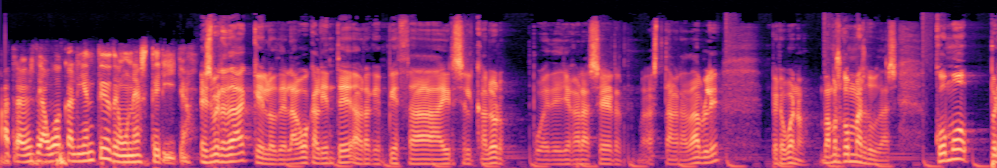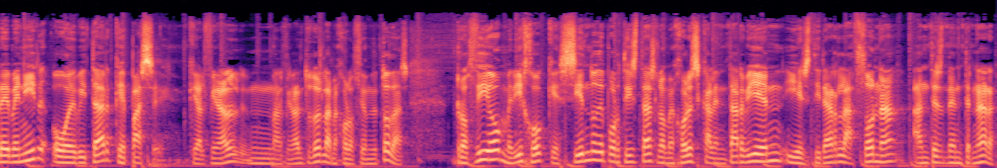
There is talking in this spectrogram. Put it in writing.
a través de agua caliente o de una esterilla. Es verdad que lo del agua caliente, ahora que empieza a irse el calor, puede llegar a ser hasta agradable, pero bueno, vamos con más dudas. ¿Cómo prevenir o evitar que pase? Que al final, mm, al final todo es la mejor opción de todas. Rocío me dijo que siendo deportistas lo mejor es calentar bien y estirar la zona antes de entrenar.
